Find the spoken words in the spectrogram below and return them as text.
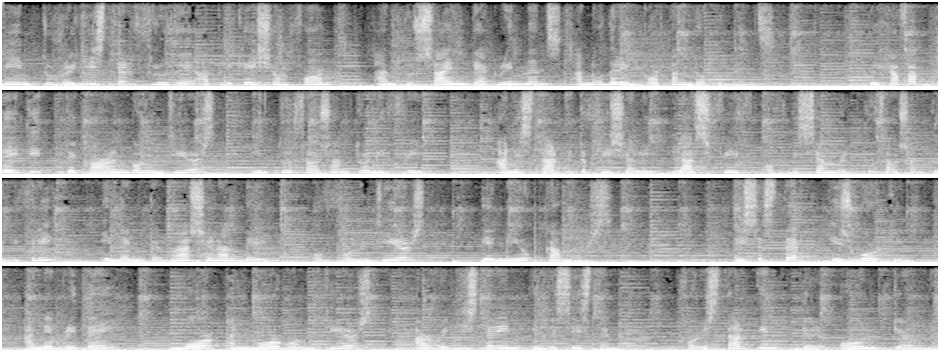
been to register through the application form and to sign the agreements and other important documents. We have updated the current volunteers in 2023 and started officially last 5th of December 2023 in the International Day of Volunteers, the newcomers. This step is working and every day more and more volunteers are registering in the system for starting their own journey.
